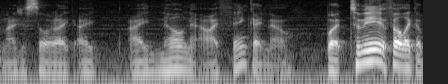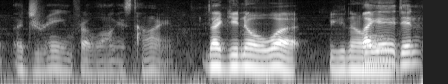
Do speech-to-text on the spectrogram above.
and I just felt like, I, I know now. I think I know. But to me, it felt like a, a dream for the longest time. Like you know what? You know. Like, it didn't,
